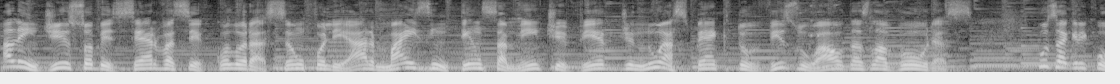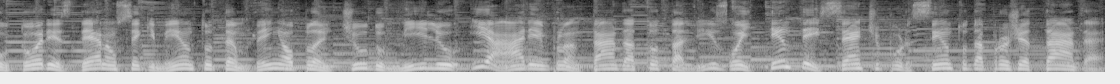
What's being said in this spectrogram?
Além disso, observa-se coloração foliar mais intensamente verde no aspecto visual das lavouras. Os agricultores deram seguimento também ao plantio do milho e a área implantada totaliza 87% da projetada.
